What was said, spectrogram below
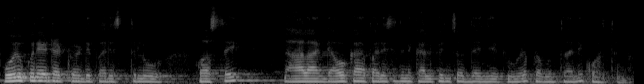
పూనుకునేటటువంటి పరిస్థితులు వస్తాయి. అలాంటి అవకాశ పరిస్థితిని కల్పించొద్దని చెప్పి కూడా ప్రభుత్వాన్ని కోరుతున్నాం.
